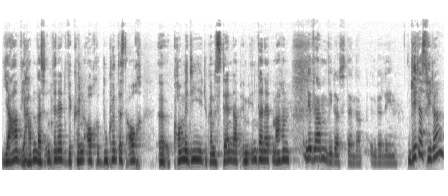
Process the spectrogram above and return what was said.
Ja, wir haben das Internet, wir können auch, du könntest auch äh, Comedy, du könntest Stand-up im Internet machen. Ne, wir haben wieder Stand-up in Berlin. Geht das wieder?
